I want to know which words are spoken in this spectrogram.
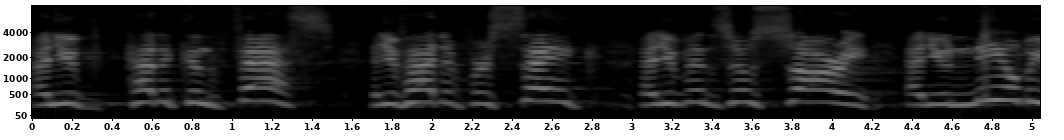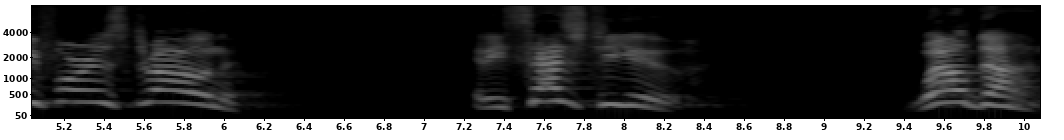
And you've had to confess and you've had to forsake and you've been so sorry. And you kneel before His throne. And He says to you, Well done,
